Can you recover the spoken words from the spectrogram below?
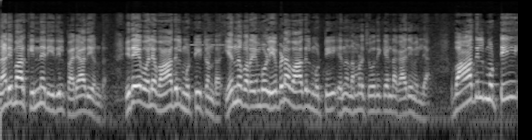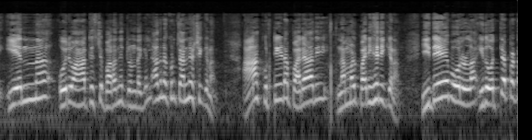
നടിമാർക്ക് ഇന്ന രീതിയിൽ പരാതിയുണ്ട്. ഇതേപോലെ വാതിൽ മുട്ടിയിട്ടുണ്ട്. എന്ന് പറയുമ്പോൾ എവിടെ വാതിൽ മുട്ടി എന്ന് നമ്മൾ ചോദിക്കേണ്ട കാര്യമില്ല. വാതിൽ മുട്ടി എന്ന് ഒരു ആർട്ടിസ്റ്റ് പറഞ്ഞിട്ടുണ്ടെങ്കിൽ അതിനെക്കുറിച്ച് അന്വേഷിക്കണം. ആ കുട്ടിയുടെ പരാതി നമ്മൾ പരിഹരിക്കണം. ഇതേപോലുള്ള ഇത് ഒറ്റപ്പെട്ട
